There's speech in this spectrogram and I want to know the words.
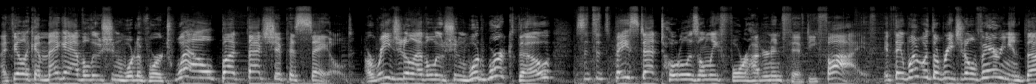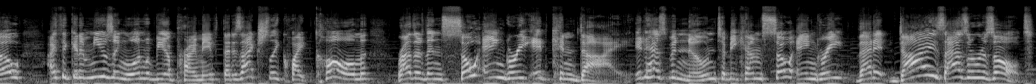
I feel like a Mega Evolution would have worked well, but that ship has sailed. A Regional Evolution would work though, since its base stat total is only 455. If they went with a Regional variant though, I think an amusing one would be a Primeape that is actually quite calm, rather than so angry it can die. It has been known to become so angry that it dies as a result.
